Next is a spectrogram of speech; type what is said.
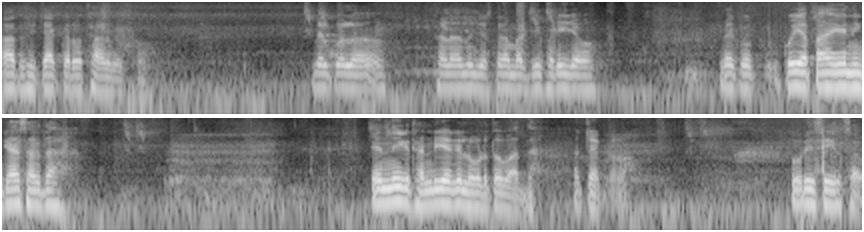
ਆ ਤੁਸੀਂ ਚੈੱਕ ਕਰੋ, ਥਾਣ ਵੇਖੋ। ਬਿਲਕੁਲ, ਥਾਣਾ ਨੂੰ ਜਿਸ ਤਰ੍ਹਾਂ ਮਰਜ਼ੀ ਫੜੀ ਜਾਓ। ਵੇਖੋ ਕੋਈ ਆਪਾਂ ਇਹ ਨਹੀਂ ਕਹਿ ਸਕਦਾ। ਇੰਨੀ ਕਿ ਠੰਡੀ ਹੈ ਕਿ ਲੋੜ ਤੋਂ ਵੱਧ। ਚੈੱਕ ਕਰੋ। ਪੂਰੀ ਸੀਲ ਸਭ।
